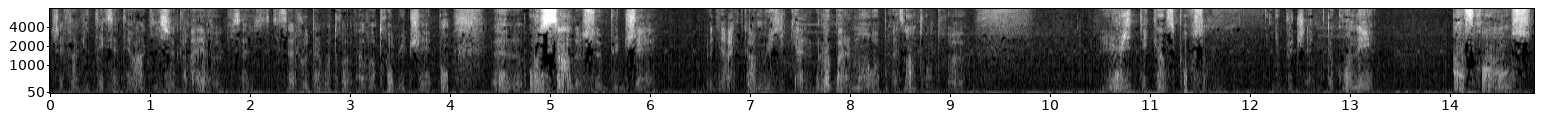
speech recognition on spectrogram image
chefs invités, etc., qui se grèvent, qui s'ajoutent à votre, à votre budget. Bon, au sein de ce budget, le directeur musical globalement représente entre 8 et 15% du budget. Donc on est en France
